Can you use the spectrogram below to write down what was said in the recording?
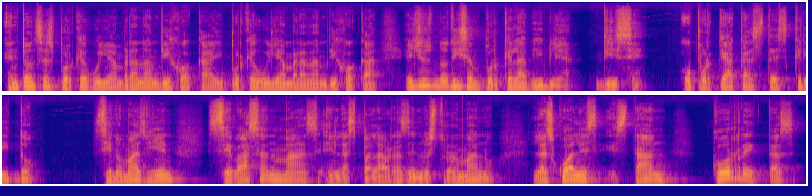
entonces, ¿por qué William Branham dijo acá y por qué William Branham dijo acá? Ellos no dicen por qué la Biblia, dice, o por qué acá está escrito, sino más bien se basan más en las palabras de nuestro hermano, las cuales están correctas,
